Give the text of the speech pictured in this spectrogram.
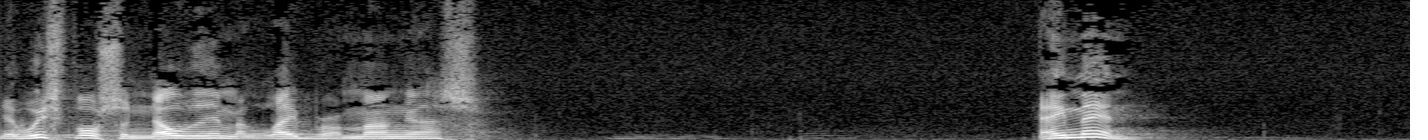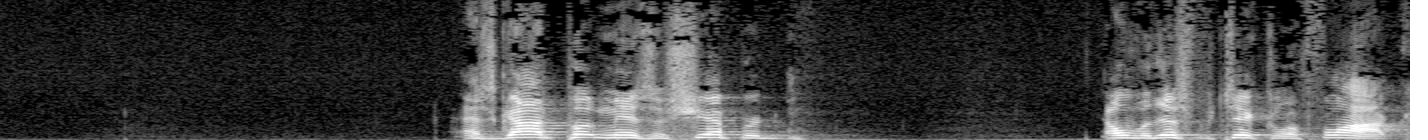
that we're supposed to know them and labor among us? Amen. As God put me as a shepherd over this particular flock,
